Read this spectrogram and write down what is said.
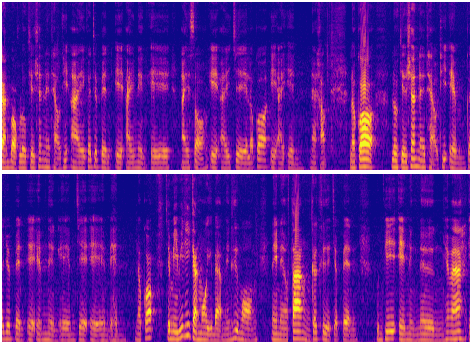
การบอก location ในแถวที่ i ก็จะเป็น ai 1 ai 2 ai j แล้วก็ ai n นะครับ แล้วก็ location ในแถวที่ m ก็จะเป็น am 1 am j am n แล้วก็จะมีวิธีการมองอีกแบบหนึ่งคือมองในแนวตั้งก็คือจะเป็นคุณพี่ a 1 1ใช่ไหม a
